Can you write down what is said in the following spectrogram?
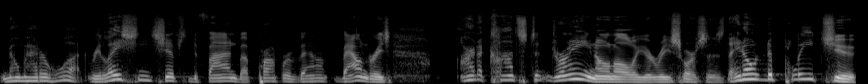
no matter what. Relationships defined by proper boundaries aren't a constant drain on all of your resources. They don't deplete you.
